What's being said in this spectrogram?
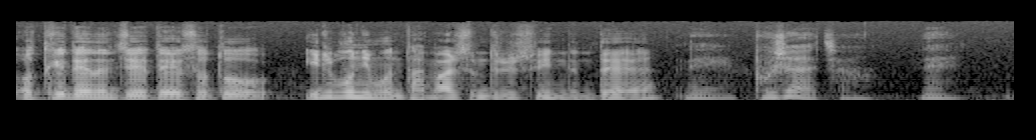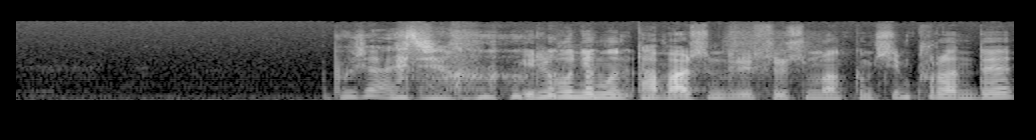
어떻게 되는지에 대해서도 1분이면 다 말씀드릴 수 있는데 네, 보셔야죠. 네. 보셔야죠. 1분이면 다 말씀드릴 수 있을 만큼 심플한데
